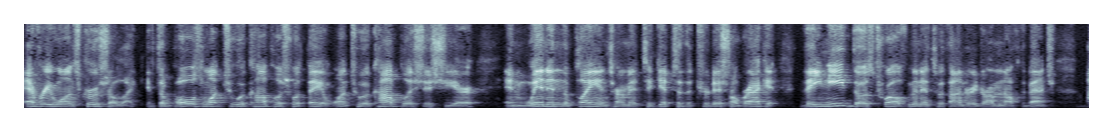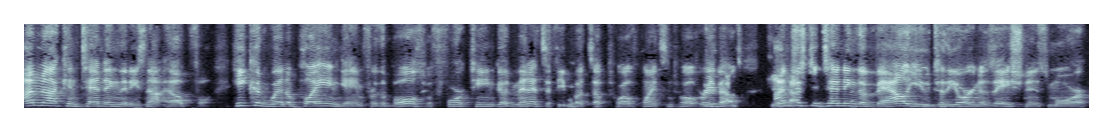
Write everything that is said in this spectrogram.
everyone's crucial. Like if the Bulls want to accomplish what they want to accomplish this year and win in the play-in tournament to get to the traditional bracket, they need those 12 minutes with Andre Drummond off the bench. I'm not contending that he's not helpful. He could win a play-in game for the Bulls with 14 good minutes if he puts up 12 points and 12 rebounds. yeah. I'm just contending the value to the organization is more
